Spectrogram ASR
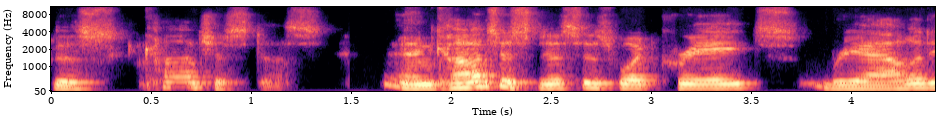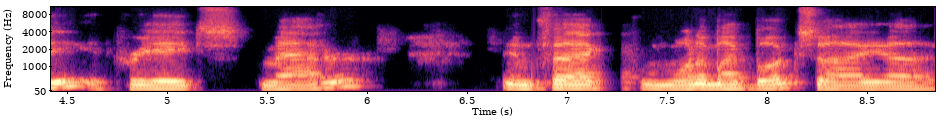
this consciousness. And consciousness is what creates reality, it creates matter. In fact, in one of my books, I uh,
